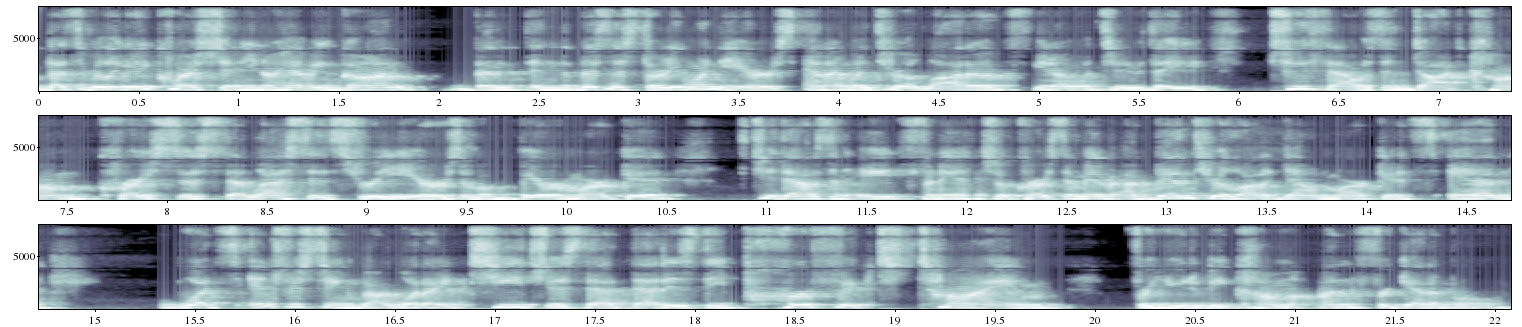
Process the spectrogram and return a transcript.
That's a really good question. You know, having gone been in the business 31 years, and I went through a lot of, you know, I went through the 2000 dot com crisis that lasted three years of a bear market, 2008 financial crisis. I mean, I've, I've been through a lot of down markets, and what's interesting about what I teach is that that is the perfect time for you to become unforgettable.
